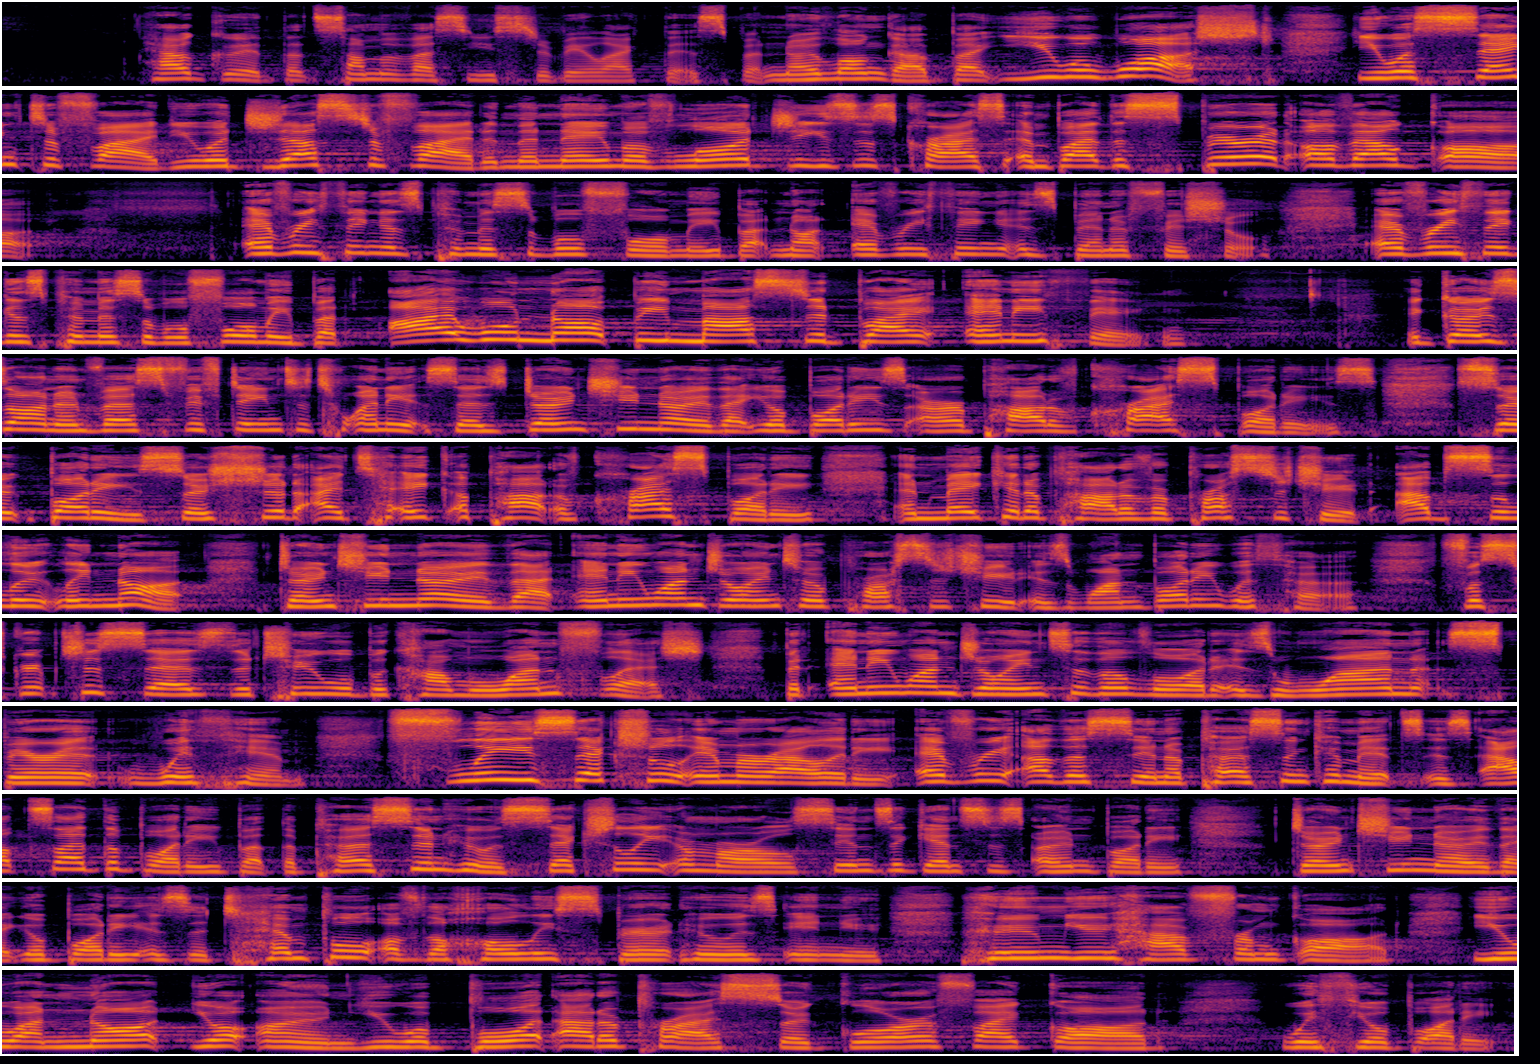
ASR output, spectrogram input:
How good that some of us used to be like this, but no longer. But you were washed, you were sanctified, you were justified in the name of Lord Jesus Christ and by the Spirit of our God. Everything is permissible for me, but not everything is beneficial. Everything is permissible for me, but I will not be mastered by anything. It goes on in verse 15 to 20. It says, Don't you know that your bodies are a part of Christ's bodies? So, bodies. So, should I take a part of Christ's body and make it a part of a prostitute? Absolutely not. Don't you know that anyone joined to a prostitute is one body with her? For scripture says the two will become one flesh, but anyone joined to the Lord is one spirit with him. Flee sexual immorality. Every other sin a person commits is outside the body, but the person who is sexually immoral sins against his own body. Don't you know that your body is a temple of the Holy Spirit who is in you, whom you have from God? You are not your own. You were bought at a price, so glorify God with your body.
